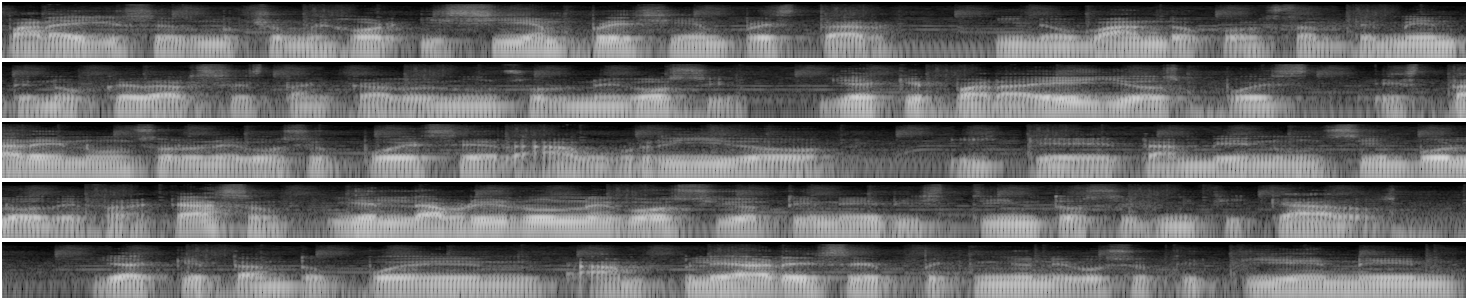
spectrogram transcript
para ellos es mucho mejor y siempre siempre estar innovando constantemente no quedarse estancado en un solo negocio ya que para ellos pues estar en un solo negocio puede ser aburrido y que también un símbolo de fracaso. Y el abrir un negocio tiene distintos significados ya que tanto pueden ampliar ese pequeño negocio que tienen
